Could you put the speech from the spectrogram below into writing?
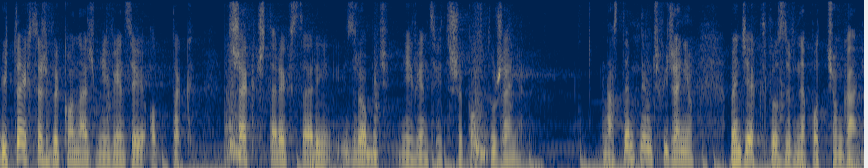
i tutaj chcesz wykonać mniej więcej od tak 3-4 serii i zrobić mniej więcej 3 powtórzenia. Następnym ćwiczeniem będzie eksplozywne podciąganie.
